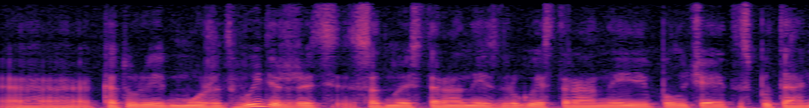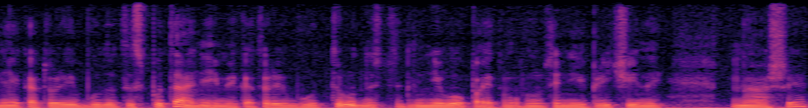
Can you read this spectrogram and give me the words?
Э, который может выдержать с одной стороны, с другой стороны получает испытания, которые будут испытаниями, которые будут трудностью для него, поэтому внутренние причины наши,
